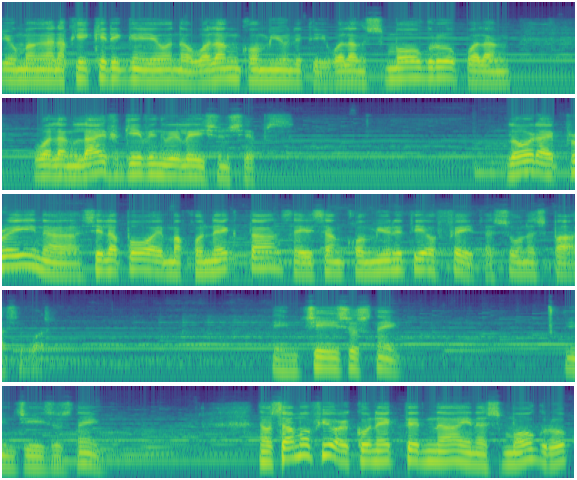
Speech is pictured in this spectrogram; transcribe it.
yung mga nakikinig ngayon na walang community, walang small group, walang walang life-giving relationships. Lord, I pray na sila po ay makonekta sa isang community of faith as soon as possible. In Jesus' name. In Jesus' name. Now, some of you are connected na in a small group,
